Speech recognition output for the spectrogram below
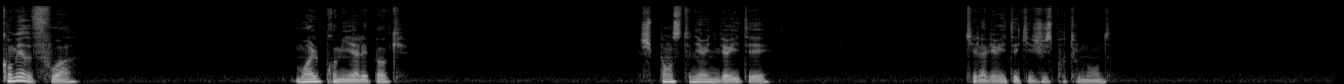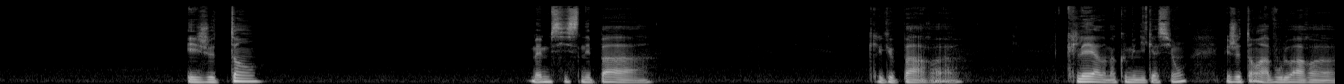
Combien de fois, moi le premier à l'époque, je pense tenir une vérité qui est la vérité qui est juste pour tout le monde. Et je tends, même si ce n'est pas quelque part euh, clair dans ma communication, mais je tends à vouloir euh,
